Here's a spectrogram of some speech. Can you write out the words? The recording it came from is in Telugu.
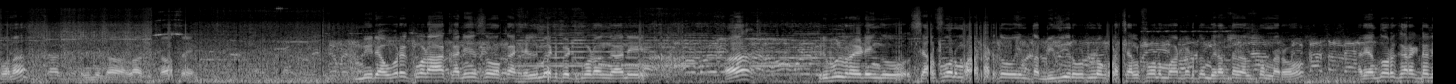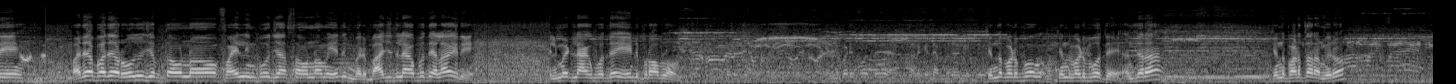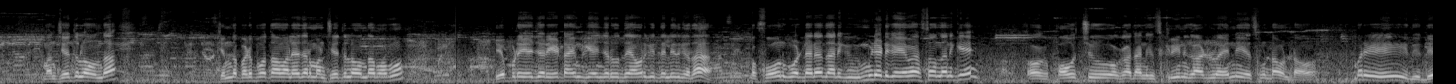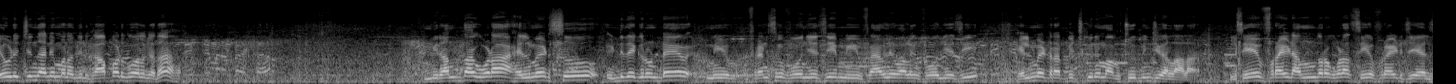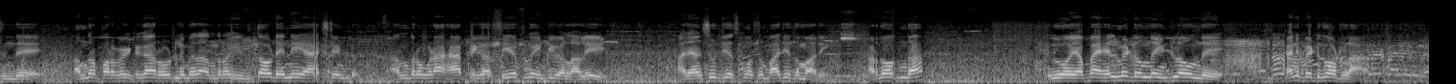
ఫోనా? హెల్మెట్ అలా నమస్తే మీరెవరికి కూడా కనీసం ఒక హెల్మెట్ పెట్టుకోవడం కానీ ట్రిపుల్ రైడింగ్ సెల్ ఫోన్ మాట్లాడుతూ ఇంత బిజీ రోడ్లో కూడా సెల్ ఫోన్ మాట్లాడుతూ మీరంతా వెళ్తున్నారు. అది ఎంతవరకు కరెక్ట్ అది? పదే పదే రోజు చెప్తా ఉన్నాం ఫైల్ ఇంపోజ్ చేస్తూ ఉన్నాం. ఏంటి మరి బాధ్యత లేకపోతే ఎలా ఇది? హెల్మెట్ లేకపోతే ఏంటి ప్రాబ్లం? కింద పడిపో కింద పడిపోతే అంతేనా? కింద పడతారా మీరు? మన చేతిలో ఉందా? కింద పడిపోతామా లేదని మన చేతిలో ఉందా బాబు? ఎప్పుడు ఏ జరు ఏ టైంకి ఏం జరుగుతుందో ఎవరికి తెలియదు కదా? ఒక ఫోన్ కొంటేనే దానికి ఇమ్మీడియట్గా ఏమేస్తాం దానికి? ఒక పౌచ్ ఒక దానికి స్క్రీన్ గార్డులు అన్నీ వేసుకుంటూ ఉంటాం. మరి ఇది దేవుడు ఇచ్చిన దాన్ని మనం దీన్ని కాపాడుకోవాలి కదా? మీరంతా కూడా హెల్మెట్స్ ఇంటి దగ్గర ఉంటే మీ ఫ్రెండ్స్కి ఫోన్ చేసి మీ ఫ్యామిలీ వాళ్ళకి ఫోన్ చేసి హెల్మెట్ రప్పించుకుని మాకు చూపించి వెళ్ళాలా. సేఫ్ రైడ్ అందరూ కూడా సేఫ్ రైడ్ చేయాల్సిందే. అందరూ పర్ఫెక్ట్గా రోడ్ల మీద అందరూ వితౌట్ ఎనీ యాక్సిడెంట్ అందరూ కూడా హ్యాపీగా సేఫ్గా ఇంటికి వెళ్ళాలి. అది అన్షూర్ చేసుకోవాల్సిన బాధ్యత మాది. అర్థమవుతుందా? ఇదిగో ఓ అబ్బాయి హెల్మెట్ ఉంది ఇంట్లో ఉంది. కానీ పెట్టుకోవట్లా.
